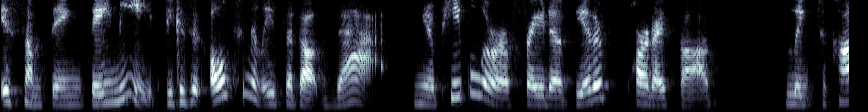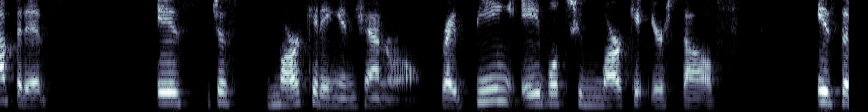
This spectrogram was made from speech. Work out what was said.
is something they need. Because it ultimately it's about that. You know people are afraid of the other part i saw linked to confidence is just marketing in general, right? Being able to market yourself is the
